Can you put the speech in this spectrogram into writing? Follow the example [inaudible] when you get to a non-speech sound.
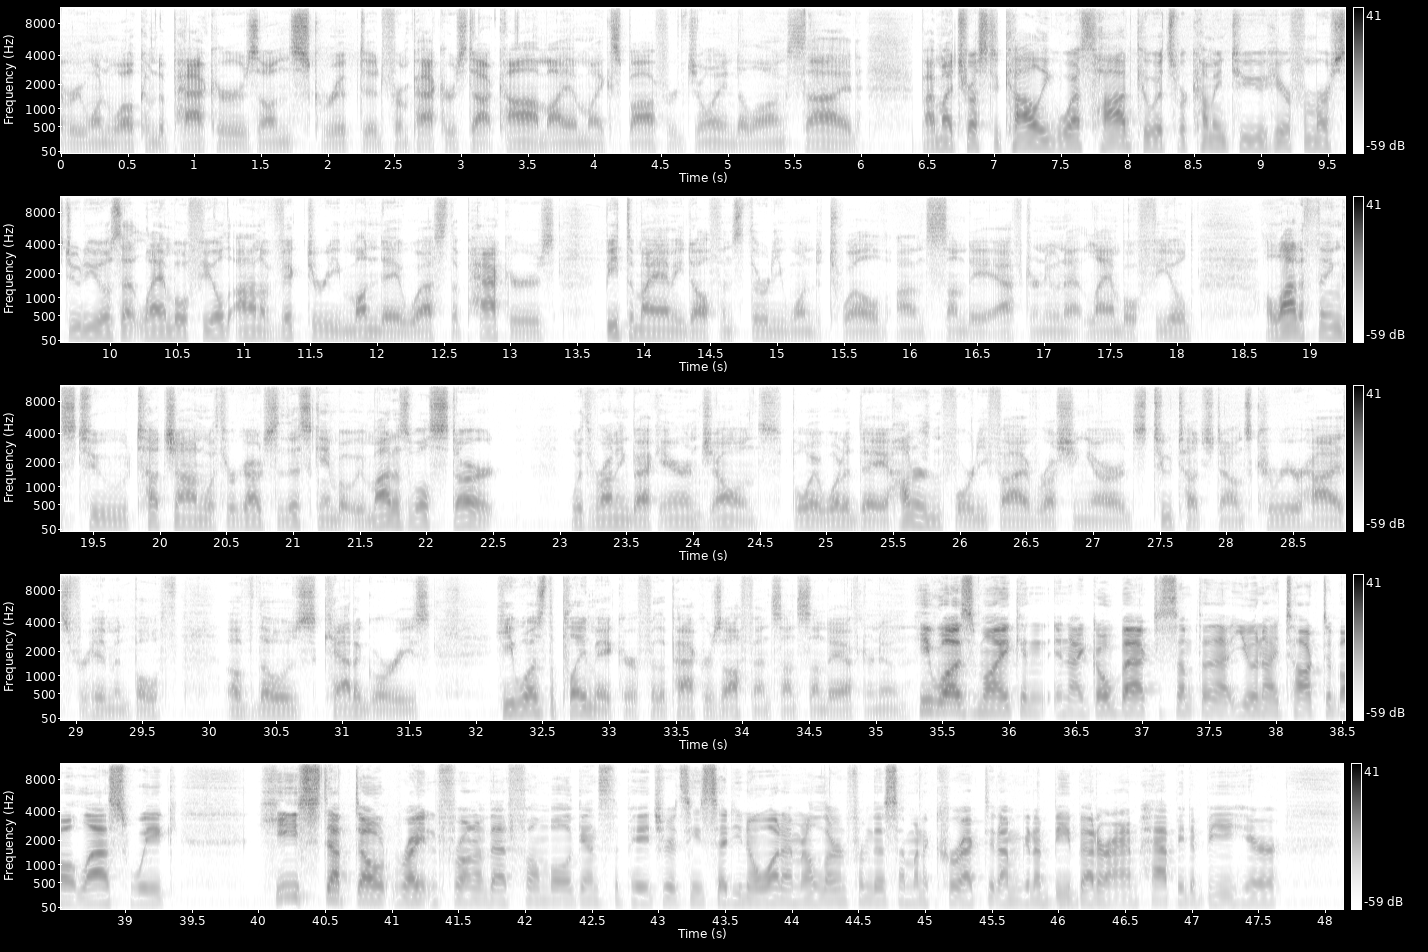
Everyone. Welcome to Packers Unscripted from Packers.com. I am Mike Spofford, joined alongside by my trusted colleague Wes Hodkiewicz. We're coming to you here from our studios at Lambeau Field on a victory Monday. Wes, the Packers beat the Miami Dolphins 31 to 12 on Sunday afternoon at Lambeau Field. A lot of things to touch on with regards to this game, but we might as well start with running back Aaron Jones. Boy, what a day. 145 rushing yards, two touchdowns, career highs for him in both of those categories. He was the playmaker for the Packers offense on Sunday afternoon. He was, Mike, and, and I go back to something that you and I talked about last week. He stepped out right in front of that fumble against the Patriots. He said, You know what? I'm going to learn from this. I'm going to correct it. I'm going to be better. I'm happy to be here.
